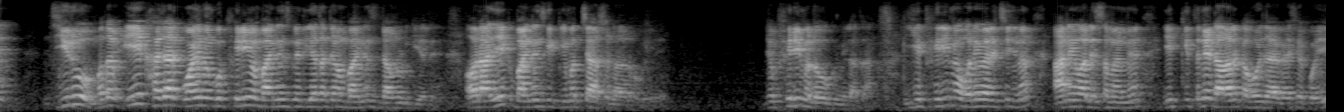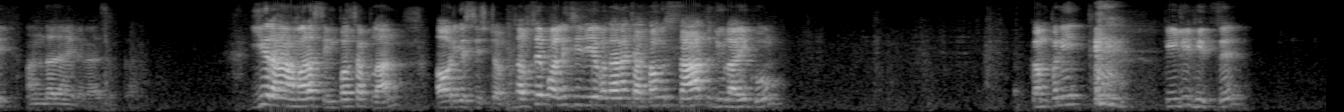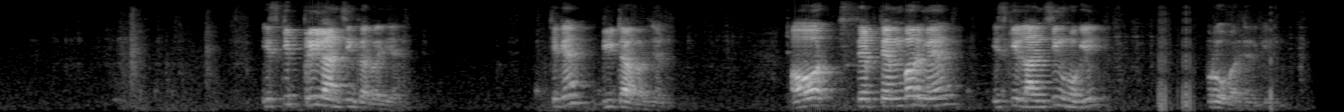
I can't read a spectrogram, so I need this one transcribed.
ज़ीरो मतलब एक हज़ार क्वाइन हमको फ्री में बाइनेंस ने दिया था जब हम बाइनेंस डाउनलोड किए थे। और आज एक बाइनेंस की कीमत चार सौ डॉलर हो गई है, जो फ्री में लोगों को मिला था। ये फ्री में होने वाली चीज़ ना, आने वाले समय में ये कितने डॉलर का हो जाएगा इसका कोई अंदाज़ा नहीं लगा सकता। ये रहा हमारा सिंपल सा प्लान और ये सिस्टम सबसे पहली चीज़ ये बताना चाहता हूँ सात जुलाई को कंपनी पीलीभीत से इसकी प्री लॉन्चिंग कर रही है। ठीक है? बीटा वर्जन और सितंबर में इसकी लॉन्चिंग होगी प्रो वर्जन की।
